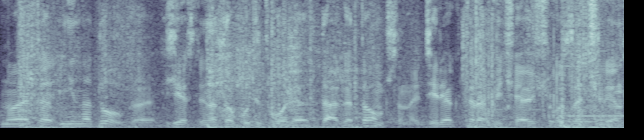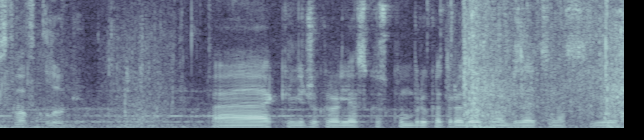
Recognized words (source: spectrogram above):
Но это ненадолго, если на то будет воля Дага Томпсона, директора, отвечающего за членство в клубе. Так, вижу королевскую скумбрию, которую я должен обязательно съесть.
